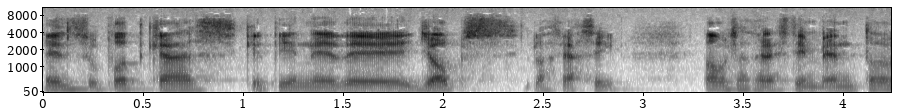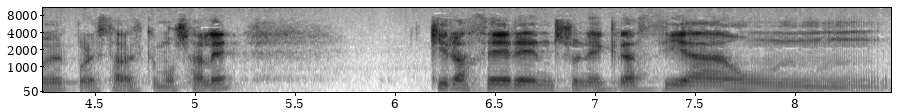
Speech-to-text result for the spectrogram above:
en su podcast que tiene de Jobs, lo hace así. Vamos a hacer este invento, a ver por esta vez cómo sale. Quiero hacer en Sunecracia un,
